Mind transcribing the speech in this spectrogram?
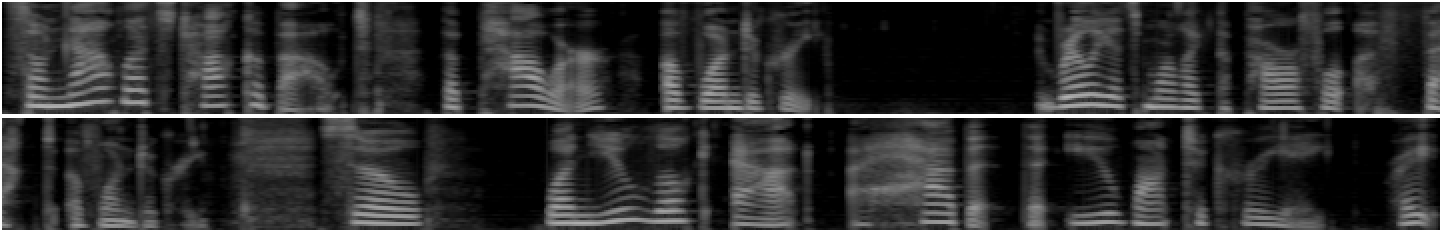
so now let's talk about the power of one degree. Really, it's more like the powerful effect of one degree. So, when you look at a habit that you want to create, right?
